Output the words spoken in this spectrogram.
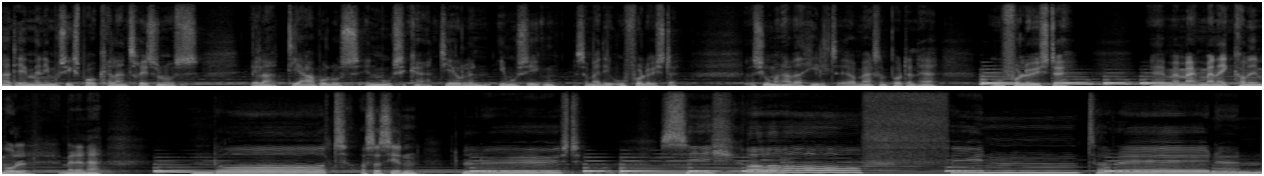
er det, man i musiksprog kalder en tritonus, eller diabolus in musica, djævlen i musikken, som er det uforløste. Schumann har været helt øh, opmærksom på den her uforløste, øh, man mærker, man er ikke kommet i mål med den her Not, og så siger den løst sich auf in Tränen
